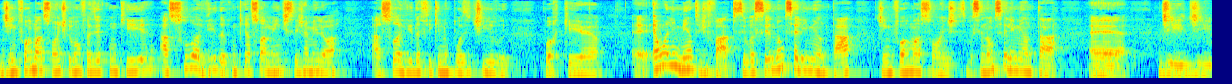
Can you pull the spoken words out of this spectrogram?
de informações que vão fazer com que a sua vida, com que a sua mente seja melhor, a sua vida fique no positivo, porque é, é um alimento de fato. Se você não se alimentar de informações, se você não se alimentar é, de, de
